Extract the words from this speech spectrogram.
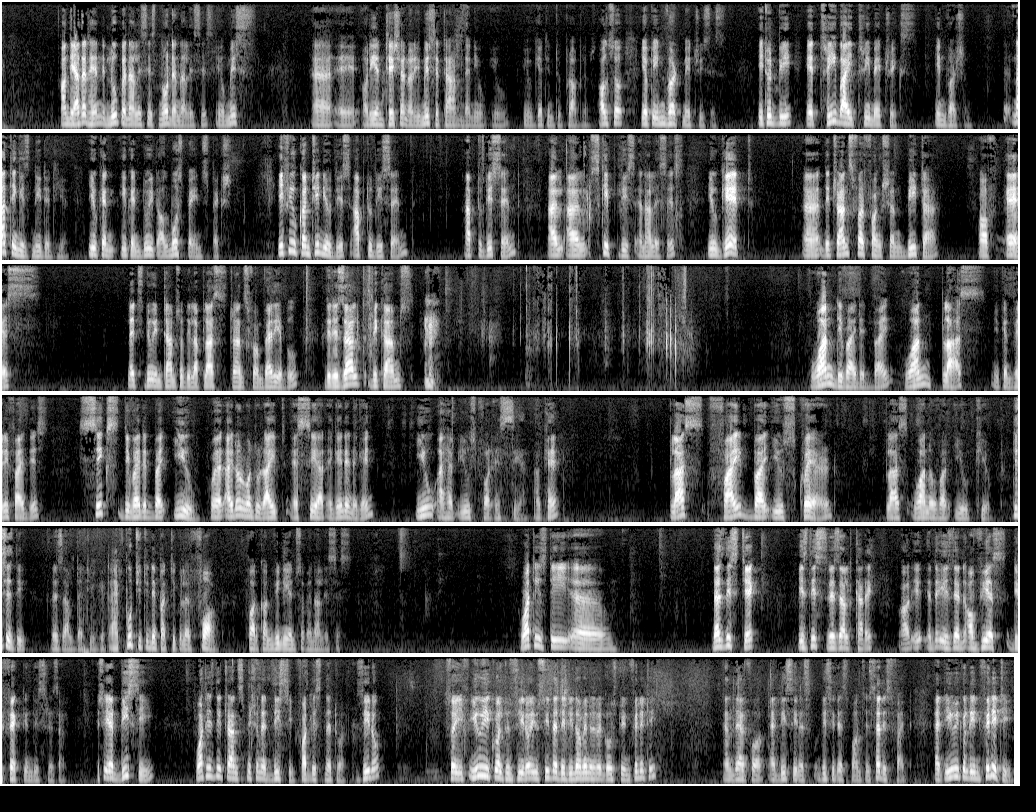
On the other hand loop analysis node analysis you miss uh, a orientation or you miss a term then you, you, you get into problems. Also you have to invert matrices. It would be a 3 by 3 matrix inversion. Nothing is needed here. You can you can do it almost by inspection. If you continue this up to this end, up to this end, I'll I'll skip this analysis. You get uh, the transfer function beta of s let us do in terms of the Laplace transform variable the result becomes 1 divided by 1 plus you can verify this 6 divided by u where I do not want to write SCR again and again. U I have used for SCR okay? Plus 5 by u squared plus 1 over u cubed. This is the result that you get. I have put it in a particular form for convenience of analysis. What is the uh, does this check is this result correct or is there an obvious defect in this result. You see at DC what is the transmission at DC for this network 0. So, if u equal to 0 you see that the denominator goes to infinity and therefore at DC, DC response is satisfied. At u equal to infinity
